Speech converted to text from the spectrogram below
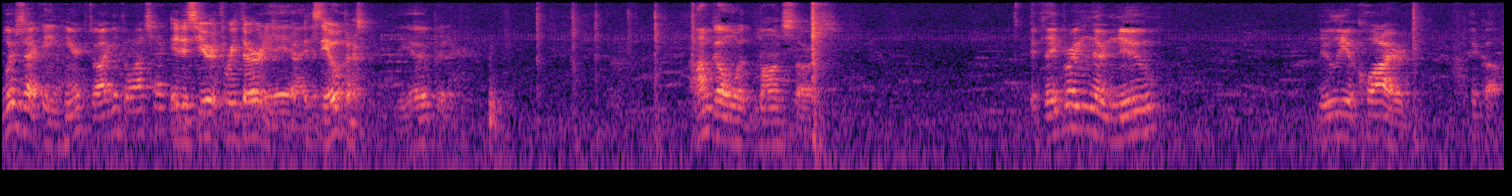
Where's that game here? Do I get to watch that? Game? It is here at 3:30. Yeah, it's the opener. The opener. I'm going with Monstars. If they bring their new, newly acquired pickup,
